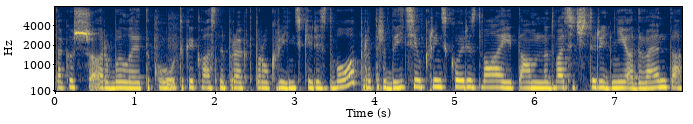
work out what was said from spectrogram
Також робили таку, такий класний проект про українське Різдво, про традиції українського Різдва. І там на 24 дні Адвента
